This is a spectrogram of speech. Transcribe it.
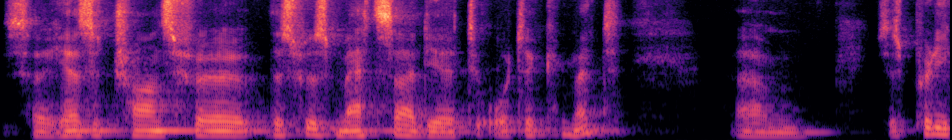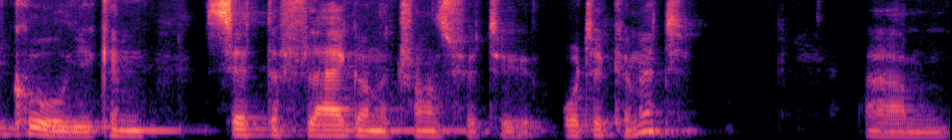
So here's a transfer. This was Matt's idea to auto commit, um, which is pretty cool. You can set the flag on the transfer to auto commit. Um,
